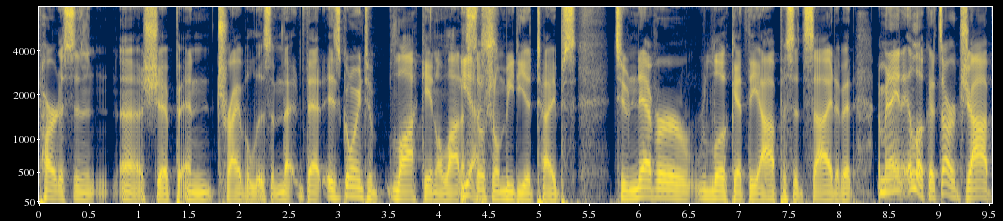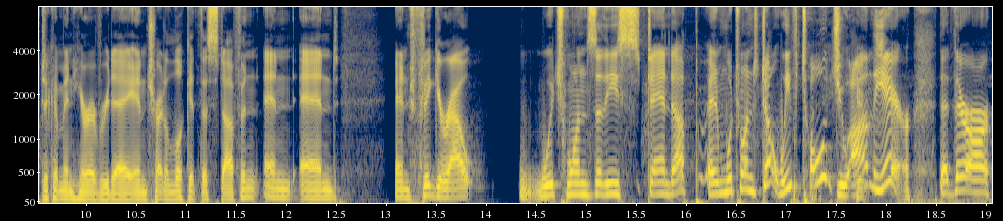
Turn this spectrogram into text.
partisanship and tribalism that that is going to lock in a lot of Yes. social media types to never look at the opposite side of it. I mean, I- look, it's our job to come in here every day and try to look at this stuff and and and and figure out which ones of these stand up and which ones don't. We've told you on the air that there are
